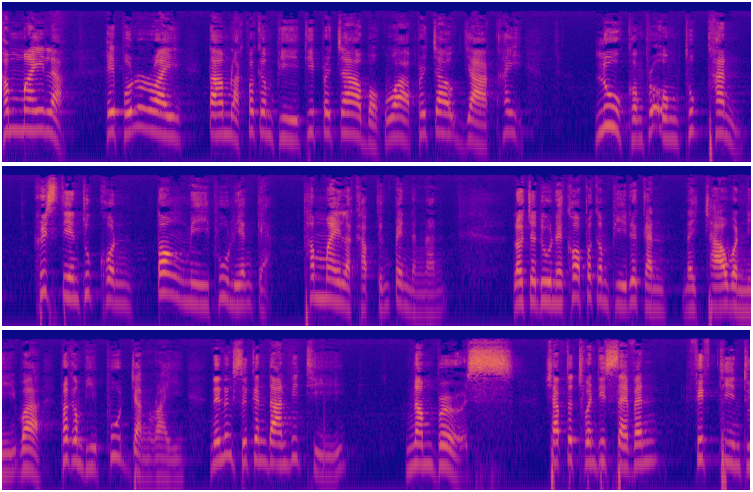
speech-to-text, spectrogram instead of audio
ทำไมล่ะเหตุผลอะไรตามหลักพระคัมภีร์ที่พระเจ้าบอกว่าพระเจ้าอยากให้ลูกของพระองค์ทุกท่าน คริสเตียนทุกคนต้องมีผู้เลี้ยงแกะทำไมล่ะครับ ถึงเป็นอย่างนั้น เราจะดูในข้อพระคัมภีร์ด้วยกันในเช้าวันนี้ว่าพระคัมภีร์พูดอย่างไร ในหนังสือกันดารวิถี Numbers chapter 27 15 to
